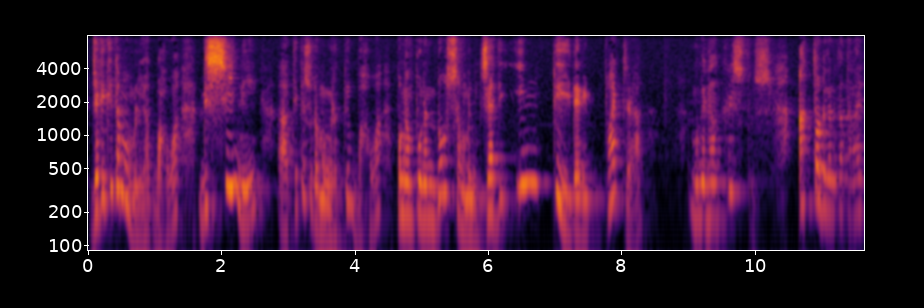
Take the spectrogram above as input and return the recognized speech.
Jadi kita mau melihat bahwa di sini uh, kita sudah mengerti bahwa pengampunan dosa menjadi inti daripada mengenal Kristus. Atau dengan kata lain,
